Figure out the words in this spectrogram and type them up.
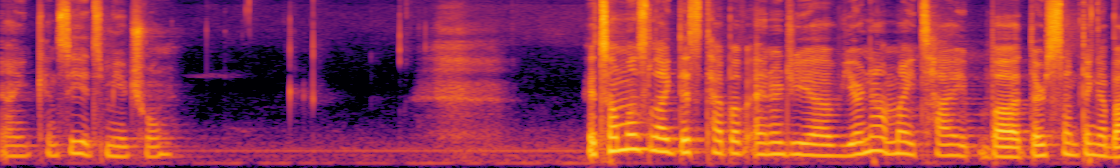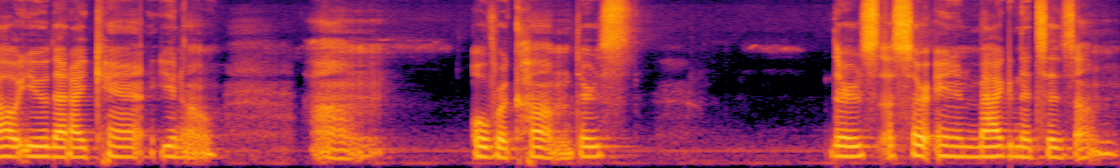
I can see it's mutual. It's almost like this type of energy of you're not my type, but there's something about you that I can't, you know, um, overcome. There's there's a certain magnetism,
